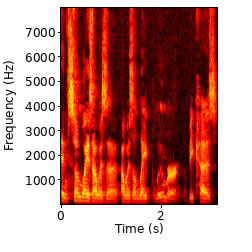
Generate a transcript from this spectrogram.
in some ways, I was a I was a late bloomer because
